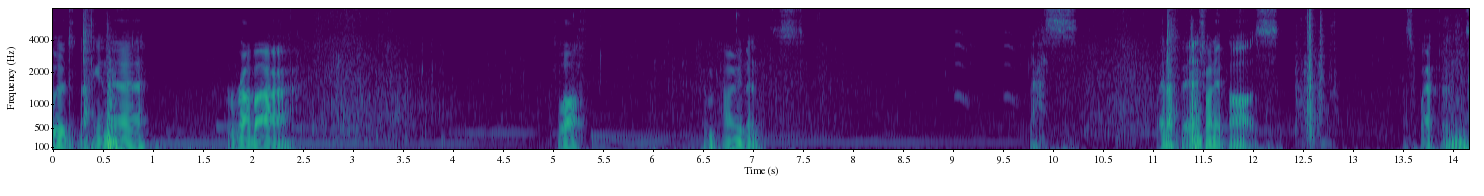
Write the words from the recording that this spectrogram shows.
Wood, nothing in there. Rubber. Cloth. Components. Glass. Where'd I put electronic parts? That's weapons.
